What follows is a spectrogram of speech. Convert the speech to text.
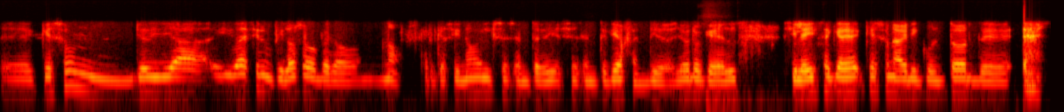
eh, que es un, yo diría, iba a decir un filósofo, pero no, porque si no él se sentiría, se sentiría ofendido. Yo creo que él, si le dice que, es un agricultor de,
